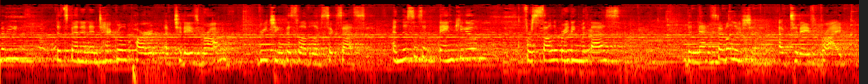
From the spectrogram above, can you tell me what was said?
Somebody that's been an integral part of today's bride reaching this level of success. And this is a thank you for celebrating with us the next evolution of today's bride.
